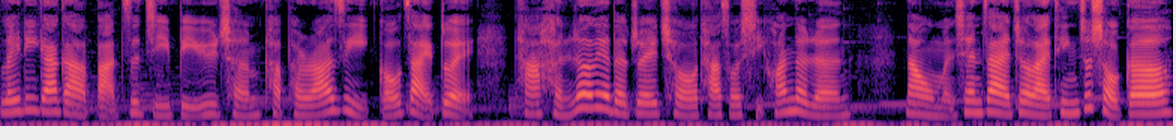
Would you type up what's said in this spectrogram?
，Lady Gaga 把自己比喻成 paparazzi 狗仔队，她很热烈的追求她所喜欢的人。那我们现在就来听这首歌。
